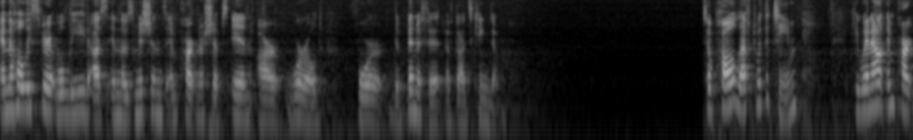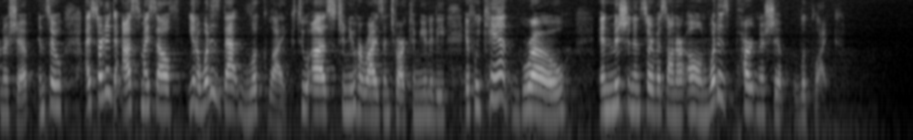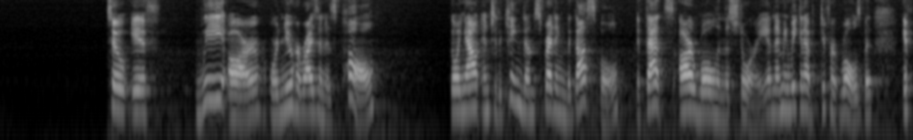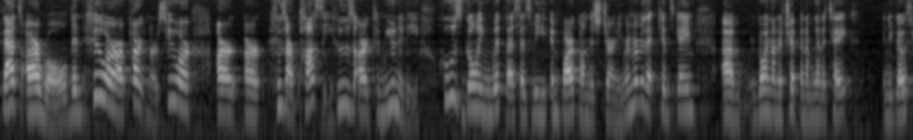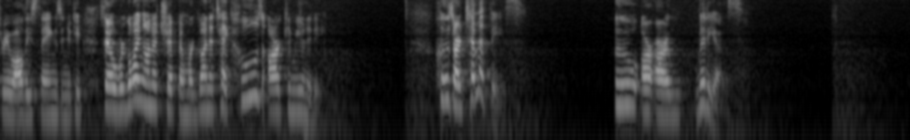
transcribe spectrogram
And the Holy Spirit will lead us in those missions and partnerships in our world for the benefit of God's kingdom. So Paul left with a team. He went out in partnership. And so I started to ask myself, you know, what does that look like to us, to New Horizon, to our community? If we can't grow in mission and service on our own, what does partnership look like? So if we are, or New Horizon is Paul, going out into the kingdom, spreading the gospel, if that's our role in the story, and I mean, we can have different roles, but if that's our role, then who are our partners? Who are our, our who's our posse? Who's our community? Who's going with us as we embark on this journey? Remember that kids game? Um, we're going on a trip and I'm going to take, and you go through all these things and you keep. So we're going on a trip and we're going to take who's our community? Who's our Timothy's? Who are our Lydias?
